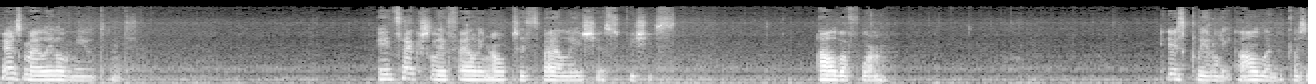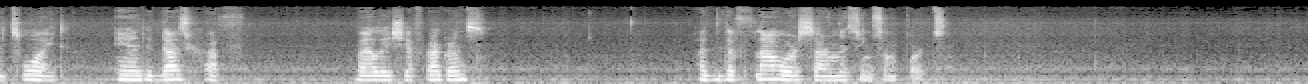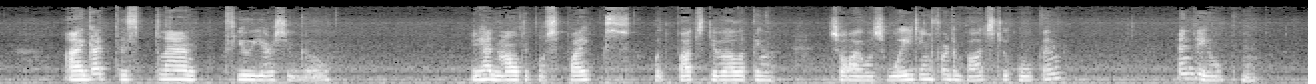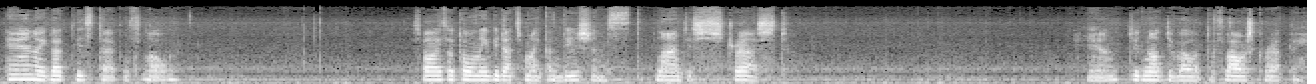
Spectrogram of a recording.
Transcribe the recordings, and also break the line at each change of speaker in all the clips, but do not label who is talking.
Here's my little mutant. It's actually a Phalaenopsis violacea species. Alba form. It is clearly alba because it's white and it does have Violacea fragrance, but the flowers are missing some parts. I got this plant a few years ago. It had multiple spikes with buds developing, so I was waiting for the buds to open, and they opened, and I got this type of flower. So I thought, oh, maybe that's my conditions. The plant is stressed and did not develop the flowers correctly.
